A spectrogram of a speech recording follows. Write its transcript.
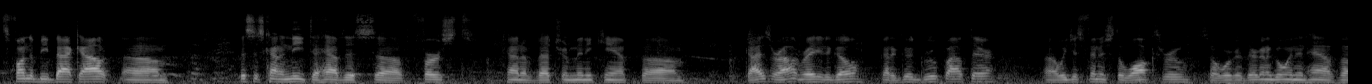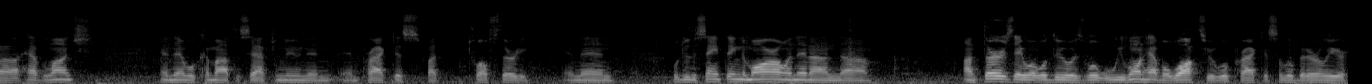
It's fun to be back out. Um, this is kind of neat to have this uh, first kind of veteran mini camp. Um, guys are out ready to go. Got a good group out there. Uh, we just finished the walkthrough, so we're, they're going to go in and have uh, have lunch, and then we'll come out this afternoon and, and practice about 12:30, and then we'll do the same thing tomorrow, and then on um, on Thursday, what we'll do is we'll, we won't have a walkthrough. We'll practice a little bit earlier,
